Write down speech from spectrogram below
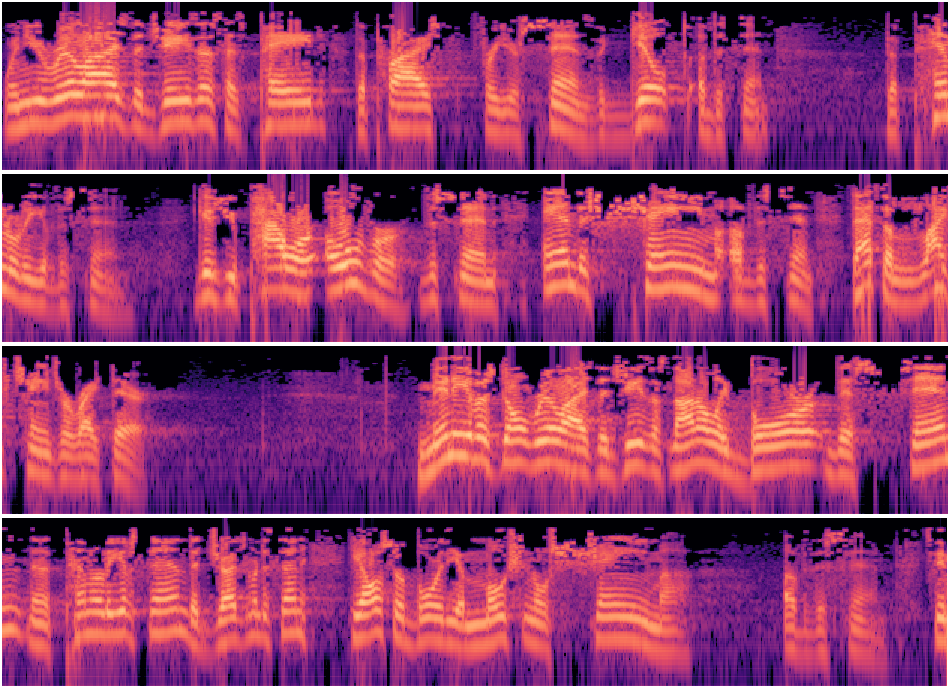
When you realize that Jesus has paid the price for your sins, the guilt of the sin, the penalty of the sin. Gives you power over the sin and the shame of the sin. That's a life changer right there. Many of us don't realize that Jesus not only bore this sin, the penalty of sin, the judgment of sin, he also bore the emotional shame of the sin. See,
